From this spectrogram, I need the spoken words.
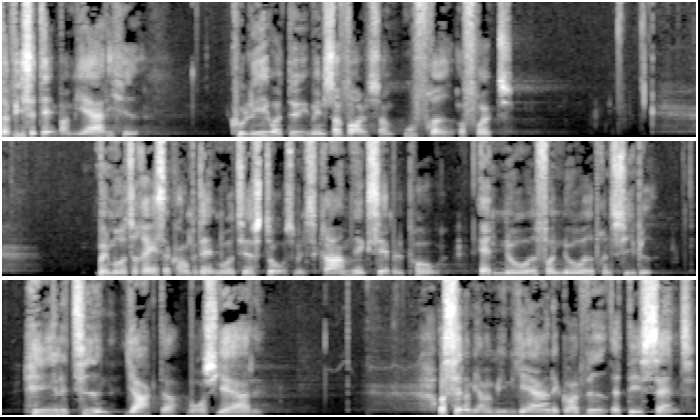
der viser den barmhjertighed, kunne leve og dø med en så voldsom ufred og frygt. Men Moder Teresa kommer på den måde til at stå som et skræmmende eksempel på, at noget for noget princippet hele tiden jagter vores hjerte. Og selvom jeg med min hjerne godt ved, at det er sandt,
